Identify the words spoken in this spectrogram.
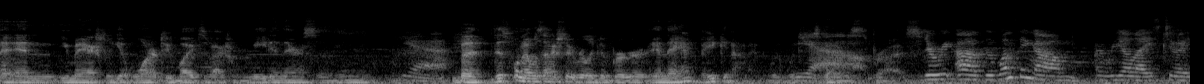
And you may actually get one or two bites of actual meat in there. So, mm. Yeah. but this one that was actually a really good burger, and they had bacon on it, whi- which is kind of a surprise. The re- uh, the one thing um I realized too, I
